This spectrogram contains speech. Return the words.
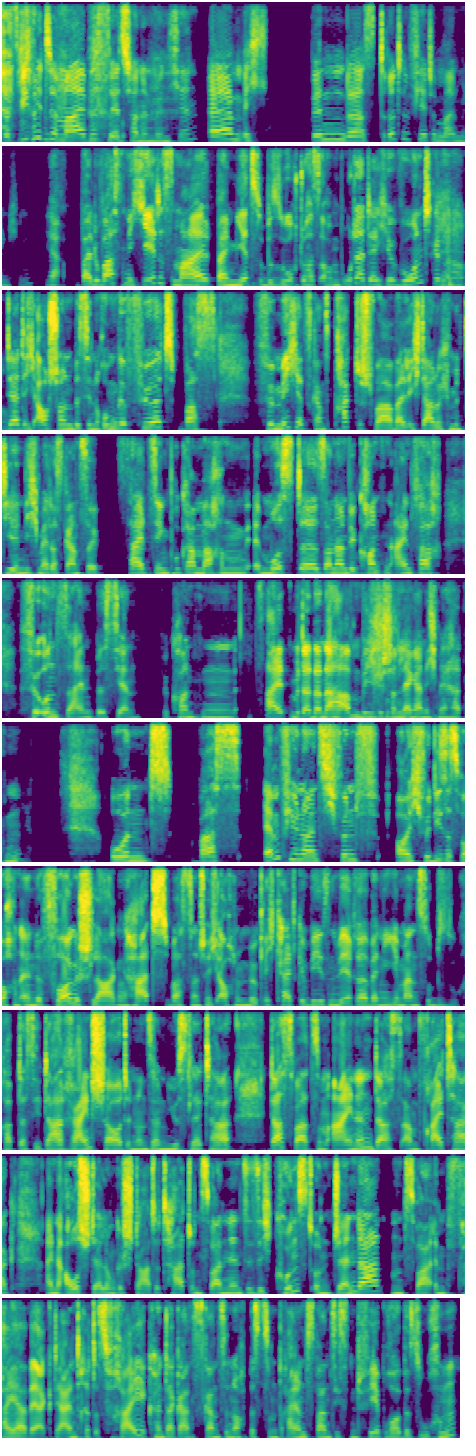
Das wievielte Mal bist du jetzt schon in München? Ähm, ich bin das dritte, vierte Mal in München. Ja, weil du warst nicht jedes Mal bei mir zu Besuch. Du hast auch einen Bruder, der hier wohnt. Genau. Der hat dich auch schon ein bisschen rumgeführt, was für mich jetzt ganz praktisch war, weil ich dadurch mit dir nicht mehr das ganze Sightseeing-Programm machen musste, sondern wir konnten einfach für uns sein ein bisschen. Wir konnten Zeit miteinander haben, wie wir schon länger nicht mehr hatten. Und was M945 euch für dieses Wochenende vorgeschlagen hat, was natürlich auch eine Möglichkeit gewesen wäre, wenn ihr jemanden zu Besuch habt, dass ihr da reinschaut in unserem Newsletter. Das war zum einen, dass am Freitag eine Ausstellung gestartet hat und zwar nennt sie sich Kunst und Gender und zwar im Feierwerk. Der Eintritt ist frei, ihr könnt das Ganze noch bis zum 23. Februar besuchen.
